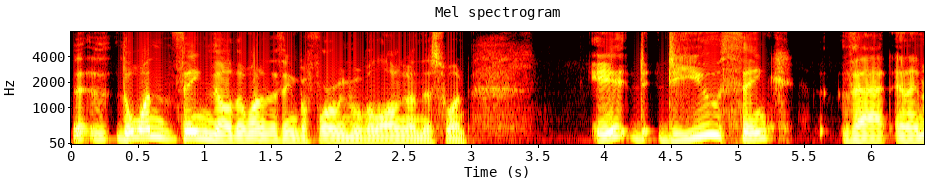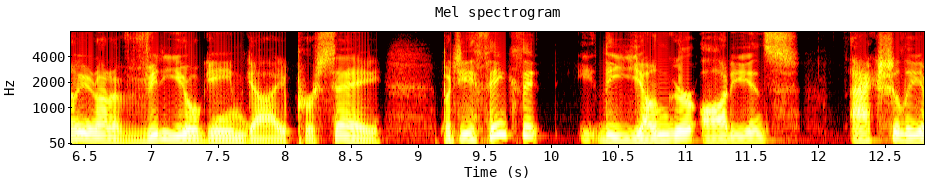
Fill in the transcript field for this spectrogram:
the, the, one thing, though, the one other thing before we move along on this one, it, do you think that? And I know you're not a video game guy per se, but do you think that the younger audience actually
